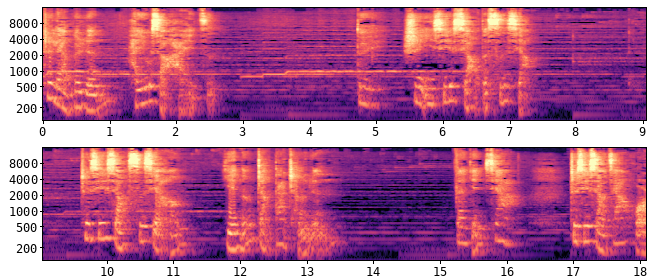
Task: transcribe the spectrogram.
这两个人还有小孩子，对。是一些小的思想，这些小思想也能长大成人，但眼下这些小家伙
